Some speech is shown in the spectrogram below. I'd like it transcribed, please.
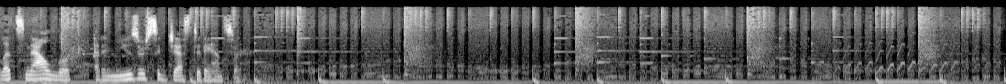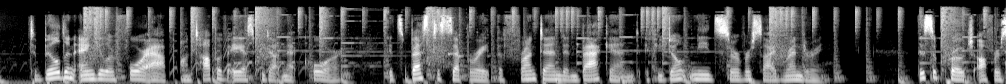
Let's now look at a user-suggested answer. To build an Angular 4 app on top of ASP.NET Core, it's best to separate the front end and back end if you don't need server side rendering. This approach offers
